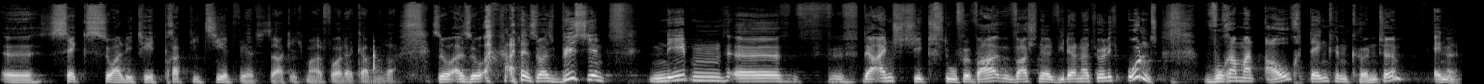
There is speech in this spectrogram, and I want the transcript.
äh, Sexualität praktiziert wird, sag ich mal vor der Kamera. So, also alles was bisschen neben äh, der Einstiegsstufe war, war schnell wieder natürlich. Und woran man auch denken könnte, Engel.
